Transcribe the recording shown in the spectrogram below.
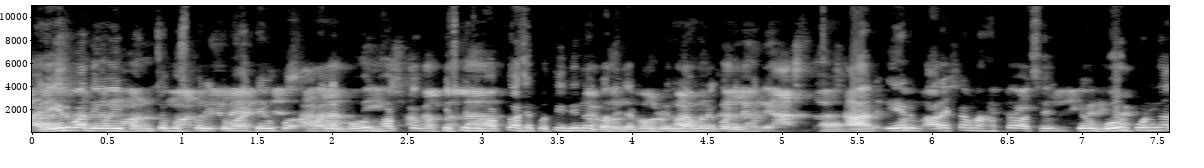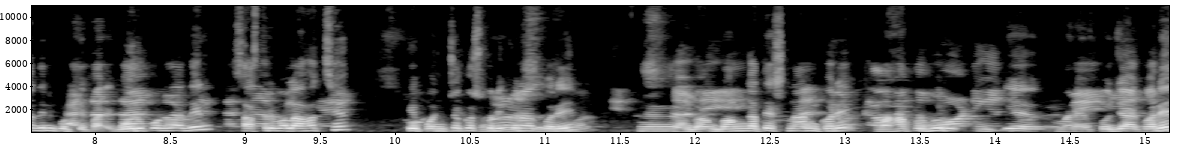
আর এর বাদে ওই পঞ্চকোষ পরিক্রমা কেউ কেউ- আমাদের বহু ভক্ত কিছু কিছু ভক্ত আছে প্রতিদিনও করে যেরকম বৃন্দাবনে করে থাকে। আর এর আরেকটা মাহাত্ম আছে কেউ গৌর পূর্ণিমা দিন করতে পারে। গৌর পূর্ণিমা দিন শাস্ত্রে বলা হচ্ছে কেউ পঞ্চকোষ পরিক্রমা করে গঙ্গাতে স্নান করে মহাপ্রভুর ইয়ে মানে পূজা করে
